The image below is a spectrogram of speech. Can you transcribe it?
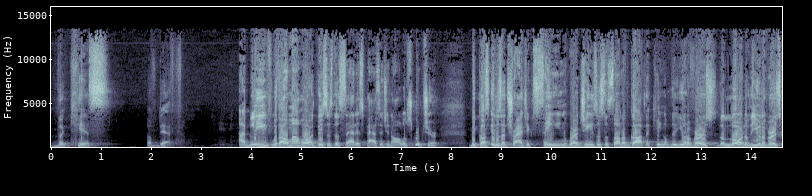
The kiss of death. I believe with all my heart this is the saddest passage in all of Scripture because it is a tragic scene where Jesus, the Son of God, the King of the universe, the Lord of the universe,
